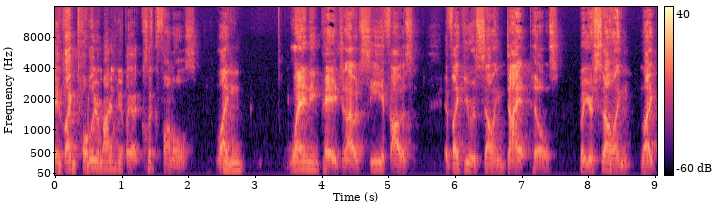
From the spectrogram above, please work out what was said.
it like totally reminds me of like a ClickFunnels like mm-hmm. landing page that I would see if I was if like you were selling diet pills, but you're selling like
